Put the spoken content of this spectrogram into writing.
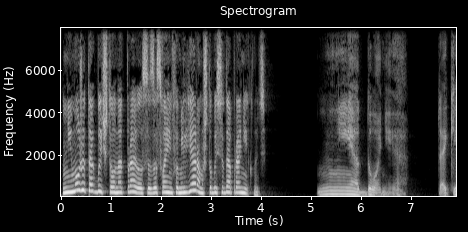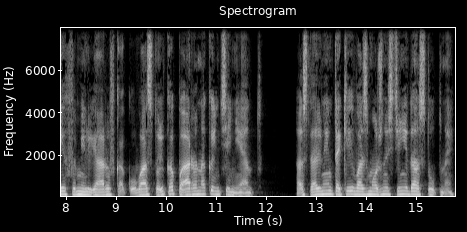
«Не может так быть, что он отправился за своим фамильяром, чтобы сюда проникнуть?» «Нет, Донья. Таких фамильяров, как у вас, только пара на континент. Остальным такие возможности недоступны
